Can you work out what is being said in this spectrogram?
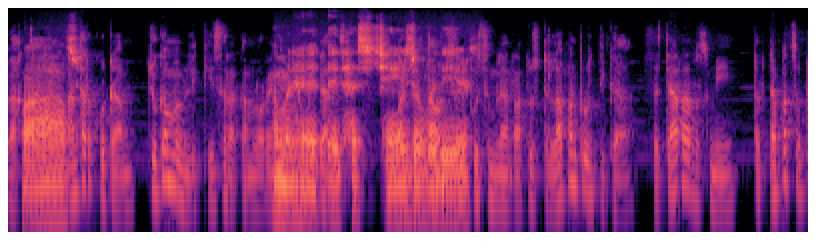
Bahkan wow. antar kodam juga memiliki seragam loreng yang berbeda. It has changed Pada over tahun 1983, secara resmi terdapat 10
